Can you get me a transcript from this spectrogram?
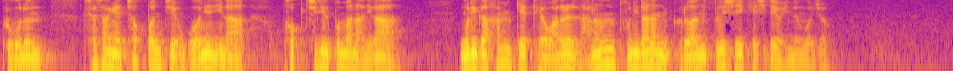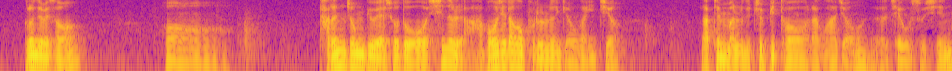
그분은 세상의 첫 번째 원인이나 법칙일 뿐만 아니라 우리가 함께 대화를 나누는 분이라는 그러한 뜻이 게시되어 있는 거죠. 그런 점에서 어, 다른 종교에서도 신을 아버지라고 부르는 경우가 있죠. 라틴 말로 주피터라고 하죠. 제우스 신.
